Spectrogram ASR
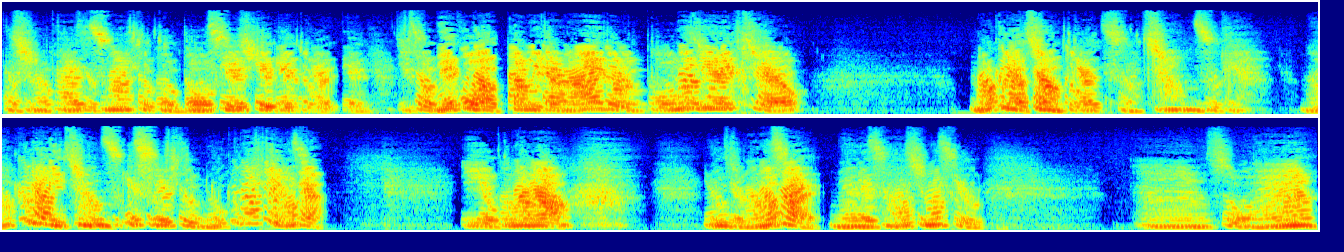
私の大切な人と同棲しててとか言って、実は猫だったみたいなアイドルと同じやり口だよ。枕ちゃんとか言ってさ、ちゃん付け。枕にちゃん付けする人ろくな人いません。いい大人が、47歳、年齢探しますよ。うーん、そうね。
